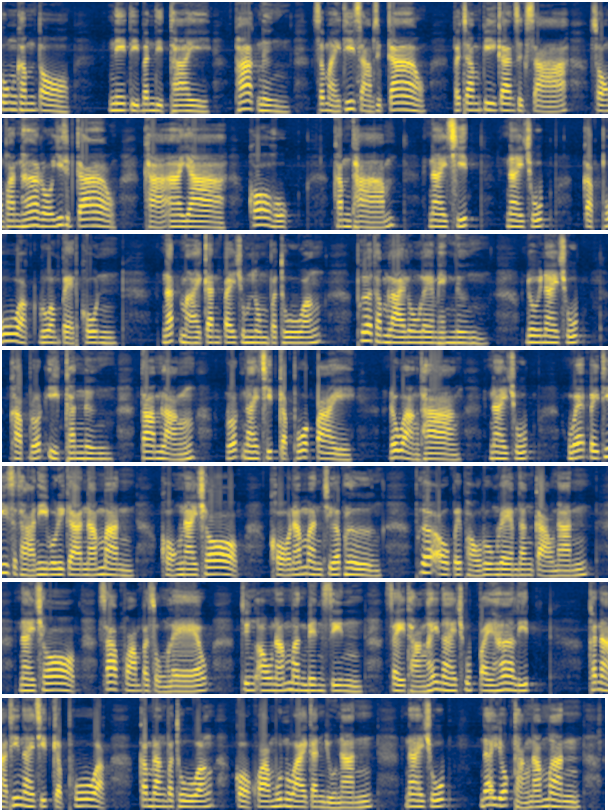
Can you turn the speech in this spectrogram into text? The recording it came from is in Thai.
ทงคำตอบ นิติบัณฑิตไทย ภาคหนึ่ง สมัยที่ 39 ประจำปีการศึกษา 2529 ขาอาญา ข้อ 6 คำถาม นายชิด นายชุบ กับพวกรวม 8 คน นัดหมายกันไปชุมนุมประท้วง เพื่อทำลายโรงแรมแห่งหนึ่ง โดยนายชุบขับรถอีกคันหนึ่ง ตามหลัง รถนายชิดกับพวกไป ระหว่างทาง นายชุบ แวะไปที่สถานีบริการน้ำมันของนายชอบ ขอน้ำมันเชื้อเพลิง เพื่อเอาไปเผาโรงแรมดังกล่าวนั้น นายชอบทราบความประสงค์แล้ว จึงเอาน้ำมันเบนซิน ใส่ถังให้นายชุบไปห้าลิตร ขณะที่นายชิดกับพวกกำลังประท้วง ก่อความวุ่นวายกันอยู่นั้น นายชุบได้ยกถังน้ำมัน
